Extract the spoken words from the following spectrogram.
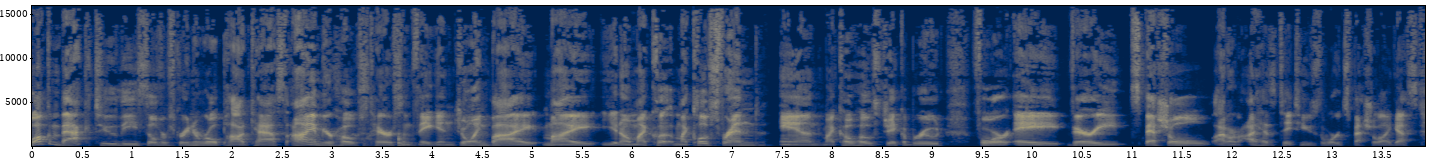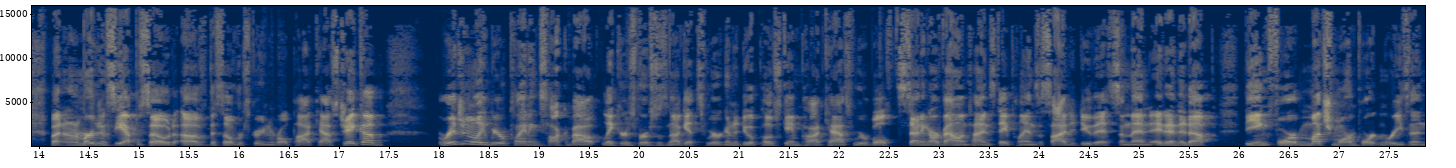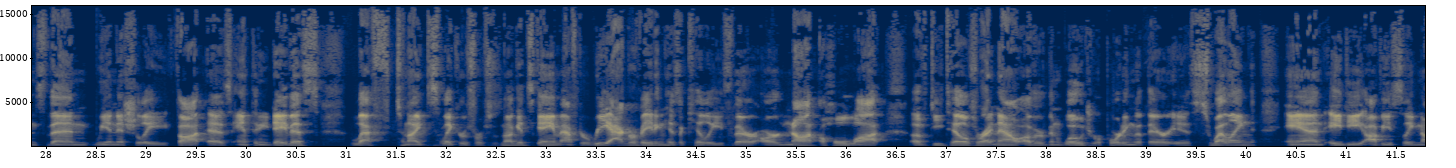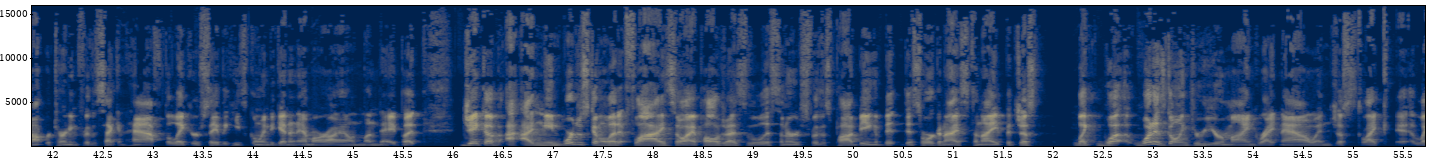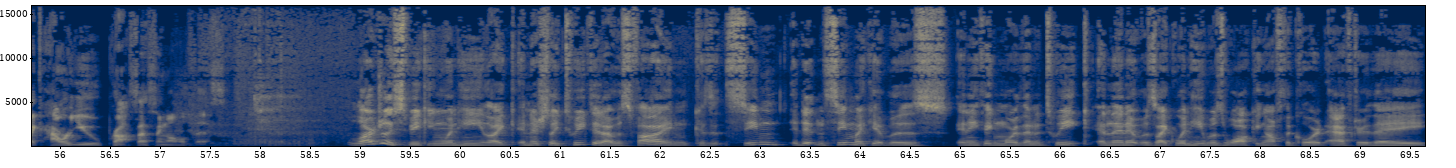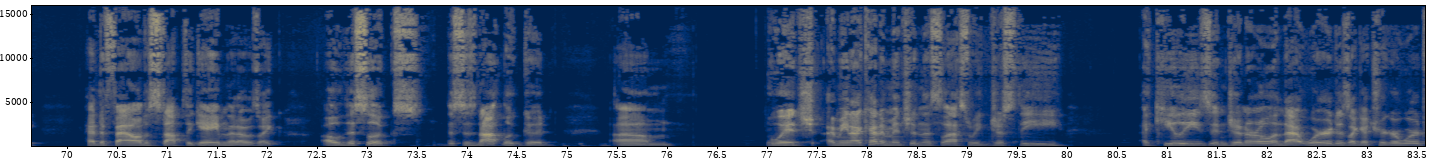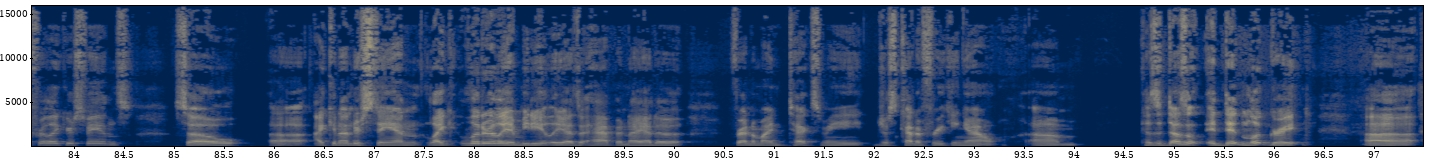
welcome back to the Silver Screen and Roll podcast. I am your host Harrison Faigen, joined by my, you know, my my close friend and my co-host Jacob Rude for a very special. I don't know. I hesitate to use the word special, I guess, but an emergency episode of the Silver Screen and Roll podcast. Jacob originally we were planning to talk about Lakers versus Nuggets. We were going to do a post game podcast. We were both setting our Valentine's Day plans aside to do this, and then it ended up being for much more important reasons than we initially thought. As Anthony Davis left tonight's Lakers versus Nuggets game after re-aggravating his Achilles, there are not a whole lot of details right now, other than Woj reporting that there is swelling and AD obviously not returning for the second half. The Lakers say that he's going to get an MRI on Monday, but Jacob, I, I mean, we're just going to let it fly. So I apologize to the listeners for this pod being a bit disorganized tonight, but just like what what is going through your mind right now, and just like eh, like how are you processing all of this? Largely speaking, when he like initially tweaked it, I was fine because it seemed it didn't seem like it was anything more than a tweak, and then it was like when he was walking off the court after they had to foul to stop the game that I was like, oh, this looks this does not look good. Um, which I mean, I kind of mentioned this last week. Just the Achilles in general, and that word is like a trigger word for Lakers fans. So uh, I can understand, like literally immediately as it happened, I had a friend of mine text me just kind of freaking out because um, it doesn't, it didn't look great. Uh,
